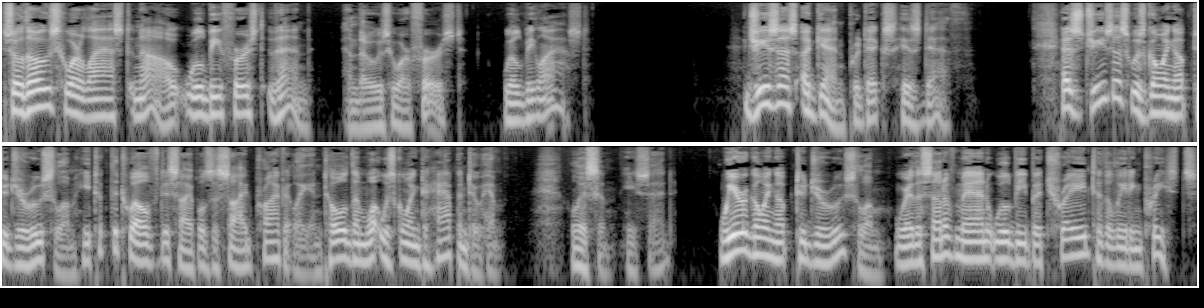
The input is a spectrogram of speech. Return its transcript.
So those who are last now will be first then, and those who are first will be last. Jesus again predicts his death. As Jesus was going up to Jerusalem, he took the twelve disciples aside privately and told them what was going to happen to him. Listen, he said, we are going up to Jerusalem, where the Son of Man will be betrayed to the leading priests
